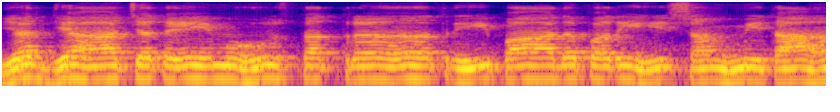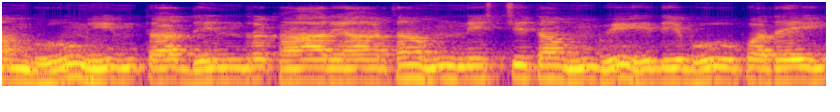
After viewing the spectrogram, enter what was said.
यद्याचते मुहुस्तत्र त्रिपादपरिसंहितां भूमिं तदिन्द्रकार्यार्थं निश्चितं विधि भूपदै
